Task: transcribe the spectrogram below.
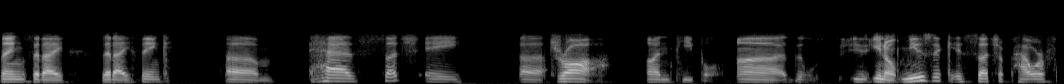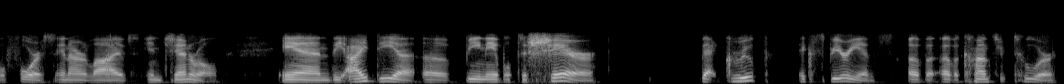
things that i that i think um has such a uh draw on people uh the, you, know music is such a powerful force in our lives in general and the idea of being able to share that group experience of a, of a concert tour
